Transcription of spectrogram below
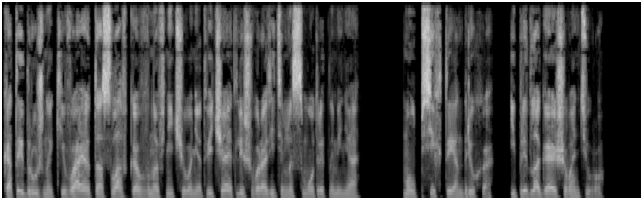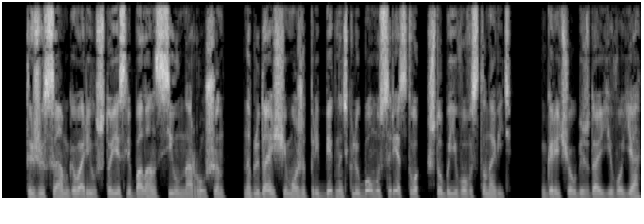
Коты дружно кивают, а Славка вновь ничего не отвечает, лишь выразительно смотрит на меня. Мол, псих ты, Андрюха, и предлагаешь авантюру. Ты же сам говорил, что если баланс сил нарушен, наблюдающий может прибегнуть к любому средству, чтобы его восстановить. Горячо убеждаю его я,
